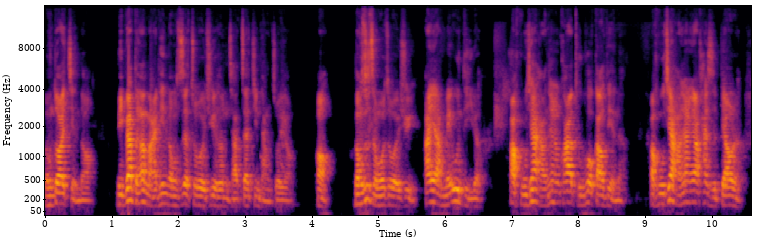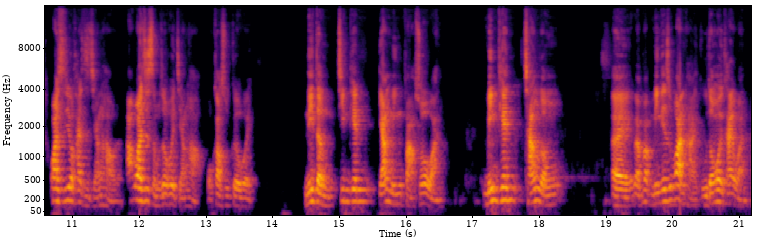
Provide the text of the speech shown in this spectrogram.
龙都在减的哦，你不要等到哪一天融资再追回去的时候，你才再进场追哦。哦。董事怎么做回去？哎呀，没问题了啊！股价好像快要突破高点了啊！股价好像要开始飙了，外资又开始讲好了啊！外资什么时候会讲好？我告诉各位，你等今天阳明法说完，明天长荣，呃，不不，明天是万海股东会开完，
